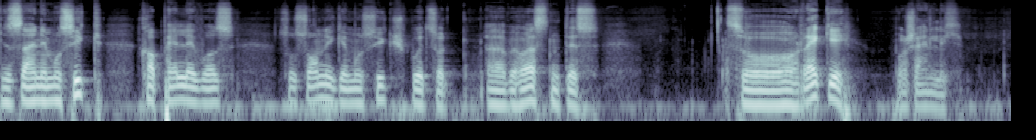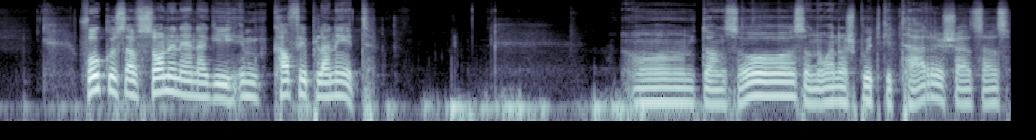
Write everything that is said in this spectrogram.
Das ist eine Musikkapelle, was so sonnige Musik spielt. So, äh, wie heißt denn das? So Reggae wahrscheinlich. Fokus auf Sonnenenergie im Kaffee Planet. Und dann so, so einer spielt Gitarre, schaut's aus.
